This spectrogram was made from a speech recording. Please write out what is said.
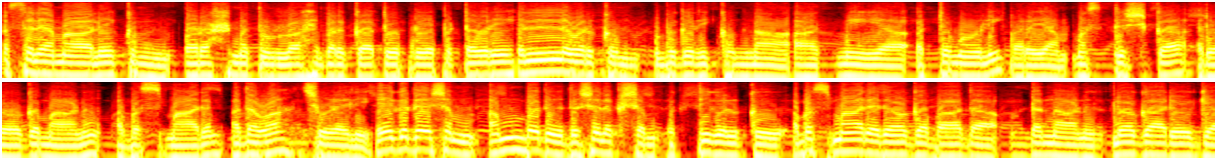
അസ്സലാമലൈക്കും വറഹമത്തല്ലാഹി വർക്കാത്തു പ്രിയപ്പെട്ടവരെ എല്ലാവർക്കും ഉപകരിക്കുന്ന ആത്മീയ ഒറ്റമൂലി പറയാം. മസ്തിഷ്ക രോഗമാണ് അപസ്മാരം അഥവാ ചുഴലി. ഏകദേശം അമ്പത് ദശലക്ഷം വ്യക്തികൾക്ക് അപസ്മാര രോഗബാധ ഉണ്ടെന്നാണ് ലോകാരോഗ്യ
